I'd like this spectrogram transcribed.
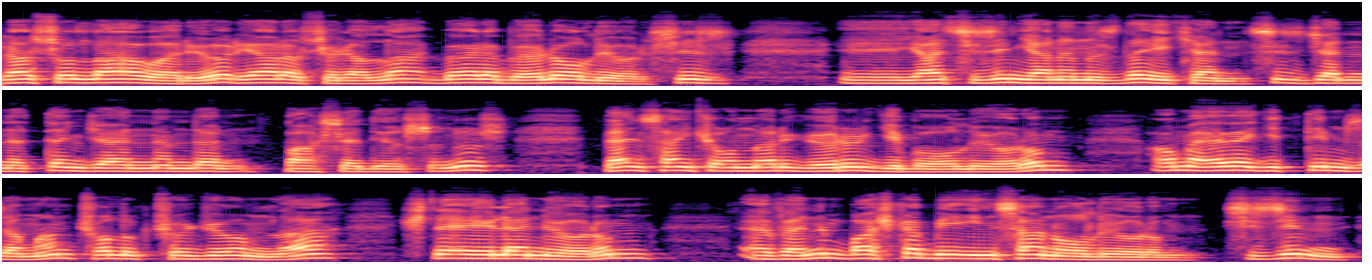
Resulullah'a varıyor. Ya Resulallah böyle böyle oluyor. Siz e, ya sizin yanınızdayken siz cennetten cehennemden bahsediyorsunuz. Ben sanki onları görür gibi oluyorum. Ama eve gittiğim zaman çoluk çocuğumla işte eğleniyorum. efendim başka bir insan oluyorum. Sizin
